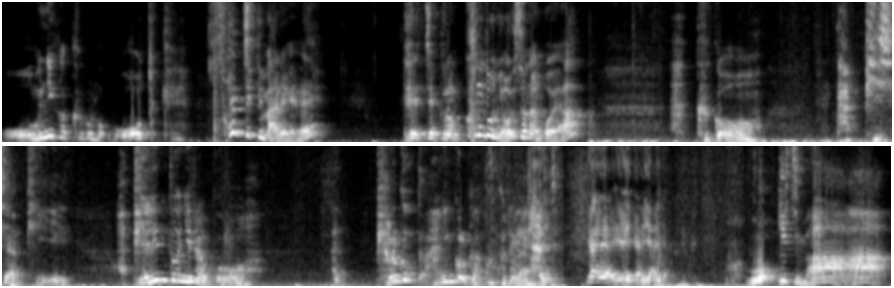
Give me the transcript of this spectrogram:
언니가 그걸 어- 어떻게? 솔직히 말해. 대체 그런 큰 돈이 어디서 난 거야? 그거 다 빚이야 빚. 아, 빌린 돈이라고. 아, 별것도 아닌 걸 갖고 그래. 야야야야야야. 웃기지 마.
